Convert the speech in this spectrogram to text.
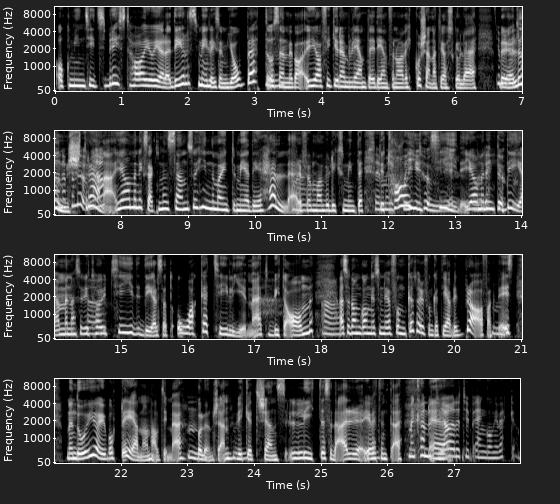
Och min tidsbrist har ju att göra dels med liksom jobbet Mm. och sen med bara, jag fick ju den briljanta idén för några veckor sedan att jag skulle men börja lunchträna. Ja. men exakt, men sen så hinner man ju inte med det heller. Nej. För man vill liksom inte, är det tar ju tid. Ja men är inte är det. Men alltså, det Ja. tar ju tid dels att åka till gymmet, byta om. Ja. Alltså de gånger som det har funkat har det funkat jävligt bra faktiskt. Men då är jag ju borta i en och en halv timme på lunchen. Vilket känns lite sådär. Sådär. Jag vet inte. Men kan du inte Eh. göra det typ en gång i veckan?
